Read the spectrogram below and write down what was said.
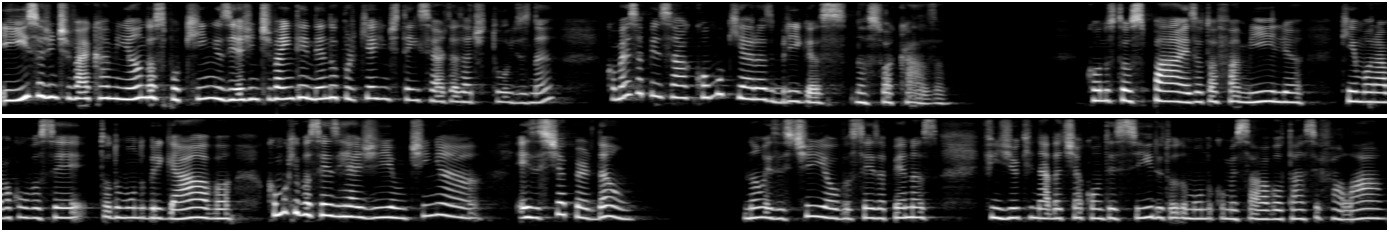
E isso a gente vai caminhando aos pouquinhos e a gente vai entendendo por que a gente tem certas atitudes, né? Comece a pensar como que eram as brigas na sua casa. Quando os teus pais, a tua família, quem morava com você, todo mundo brigava, como que vocês reagiam? Tinha existia perdão? Não existia ou vocês apenas fingiu que nada tinha acontecido e todo mundo começava a voltar a se falar.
